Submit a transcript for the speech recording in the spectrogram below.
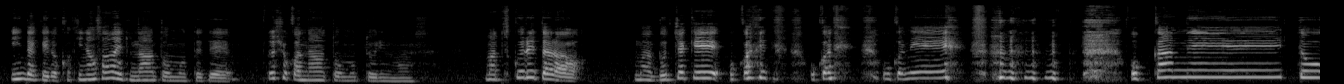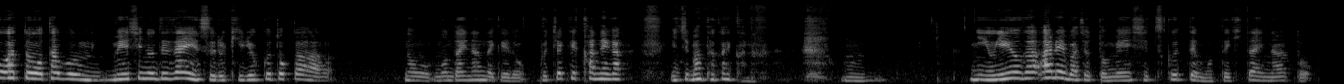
いいんだけど書き直さないとなと思っててどうしようかなと思っております。まあ作れたらまあぶっちゃけお金 お金お金 お金とあと多分名刺のデザインする気力とかの問題なんだけどぶっちゃけ金が 一番高いかな。うん。に余裕があればちょっと名刺作って持ってきたいなと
